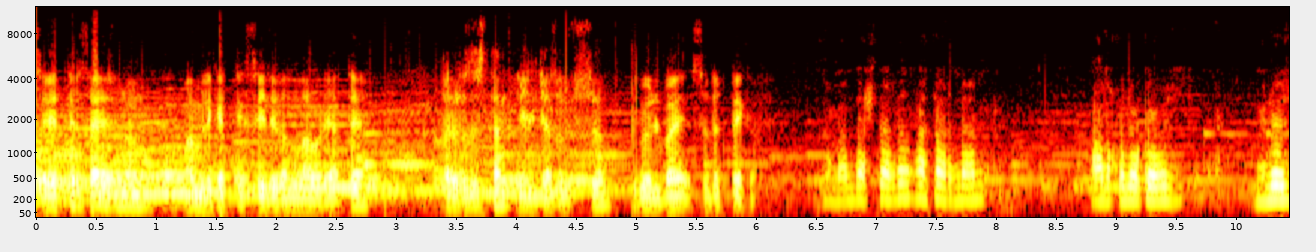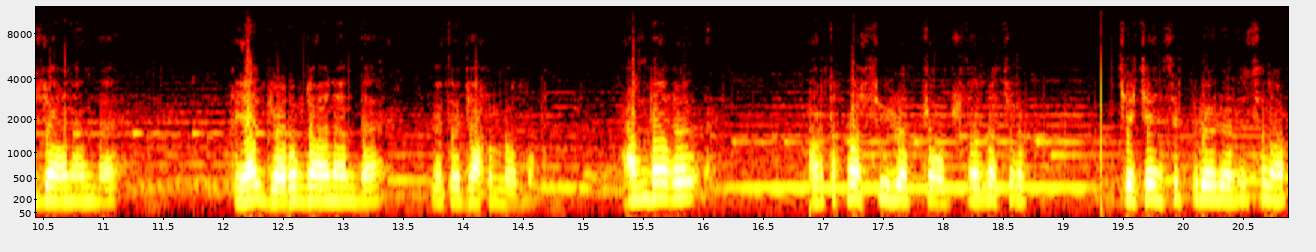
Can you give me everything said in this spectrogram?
советтер союзунун мамлекеттик сыйлыгынын лауреаты кыргызстан эл жазуучусу түгөлбай сыдыкбеков замандаштардын катарынан алыкул экөөбүз мүнөз жагынан да кыял жорук жагынан да өтө жакын болдук ал дагы артык баш сүйлөп чогулуштарда чыгып чеченсип бирөөлөрдү сынап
